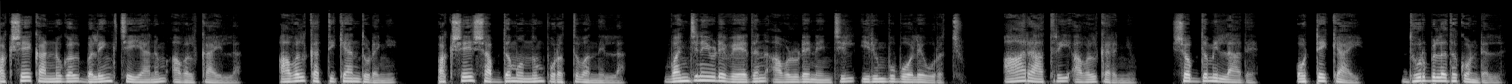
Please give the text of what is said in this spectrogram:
പക്ഷേ കണ്ണുകൾ ബ്ലിങ്ക് ചെയ്യാനും അവൾക്കായില്ല. അവൾ കത്തിക്കാൻ തുടങ്ങി. പക്ഷേ ശബ്ദമൊന്നും പുറത്തു വന്നില്ല. വഞ്ചനയുടെ വേദൻ അവളുടെ നെഞ്ചിൽ ഇരുമ്പുപോലെ ഉറച്ചു. ആ രാത്രി അവൾ കരഞ്ഞു. ശബ്ദമില്ലാതെ. ഒറ്റയ്ക്കായി. ദുർബലത കൊണ്ടല്ല?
